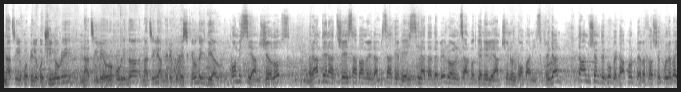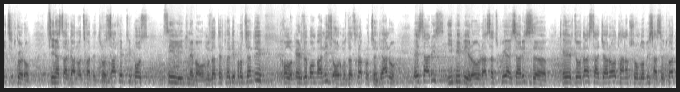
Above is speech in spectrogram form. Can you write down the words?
ნაწილი ყოფილიყო ჩინური, ნაწილი ევროპული და ნაწილი ამერიკული. ეს იქნებოდა იდეალური. კომისია მსჯელობს რამდენად შეესაბამება და მისაღებია ის წინადადები, რომელიც წარმოქმნილია ამ ჩინური კომპანიის მხრიდან და ამის შემდეგ უკვე გაფორმდება ხელშეკრულება, იცით თქვენ რომ წინასწარ განვაცხადეთ, რომ სახელმწიფოს წილი იქნება 51%, ხოლო კერძო კომპანიის 59%. ანუ ეს არის IPP, რო რასაც ქვია, ეს არის კერძო და საჯარო თანამშრომლობის, ასე ვთქვათ,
